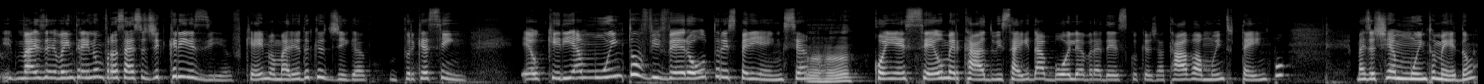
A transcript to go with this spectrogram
Mas eu entrei num processo de crise. Eu fiquei, meu marido que o diga. Porque, assim, eu queria muito viver outra experiência. Uhum. Conhecer o mercado e sair da bolha Bradesco, que eu já estava há muito tempo. Mas eu tinha muito medo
